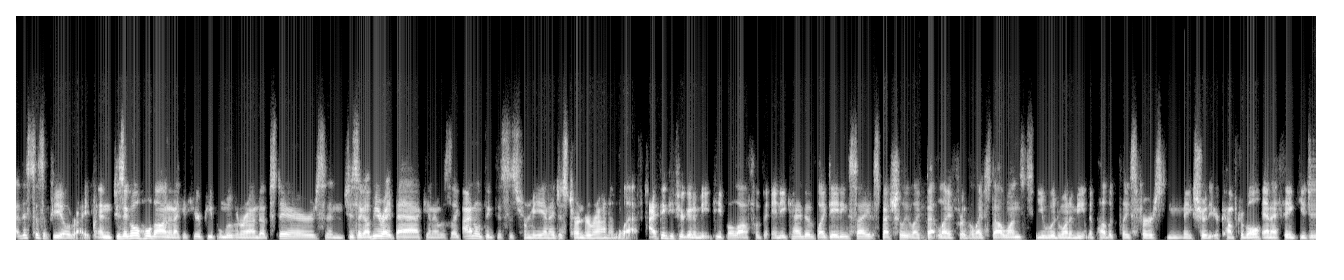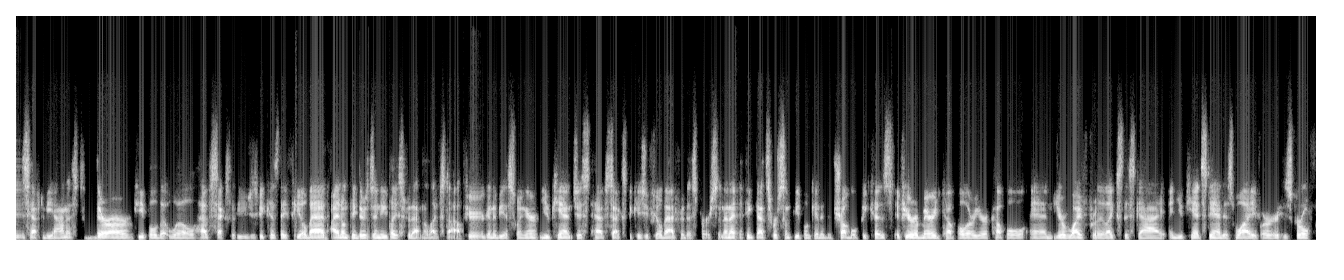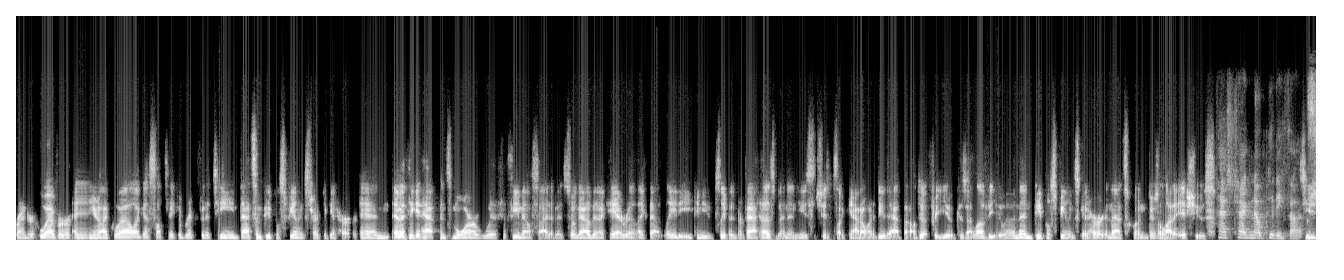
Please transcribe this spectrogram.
"Ah, this doesn't feel right. And she's like, Oh, hold on. And I could hear people moving around upstairs. And she's like, I'll be right back. And I was like, I don't think this is for me. And I just turned around and left. I think if you're going to meet people off of any kind of like dating site, especially like FetLife or the lifestyle ones, you would want to meet in a public place first and make sure that you're comfortable. And I think you just have to be honest. There are people that will have sex with you just because they feel bad. I don't think there's any place for that in the lifestyle. If you're going to be a swinger, you can't just have sex because you feel bad for this person. And I think that's where some people get into trouble because if you're a married couple or you're a couple and your wife really likes this guy and you can't stand his wife or his girlfriend or whoever, and you're like, well, I guess I'll take a brick for the team. That's when people's feelings start to get hurt. And and I think it happens more with the female side of it. So a guy will be like, hey, I really like that lady. Can you sleep with her fat husband? And he's she's like, yeah, I don't want to do that, but I'll do it for you because I love you. And then people's feelings get hurt, and that's when there's a lot of issues. Hashtag no pity fucks. So you,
